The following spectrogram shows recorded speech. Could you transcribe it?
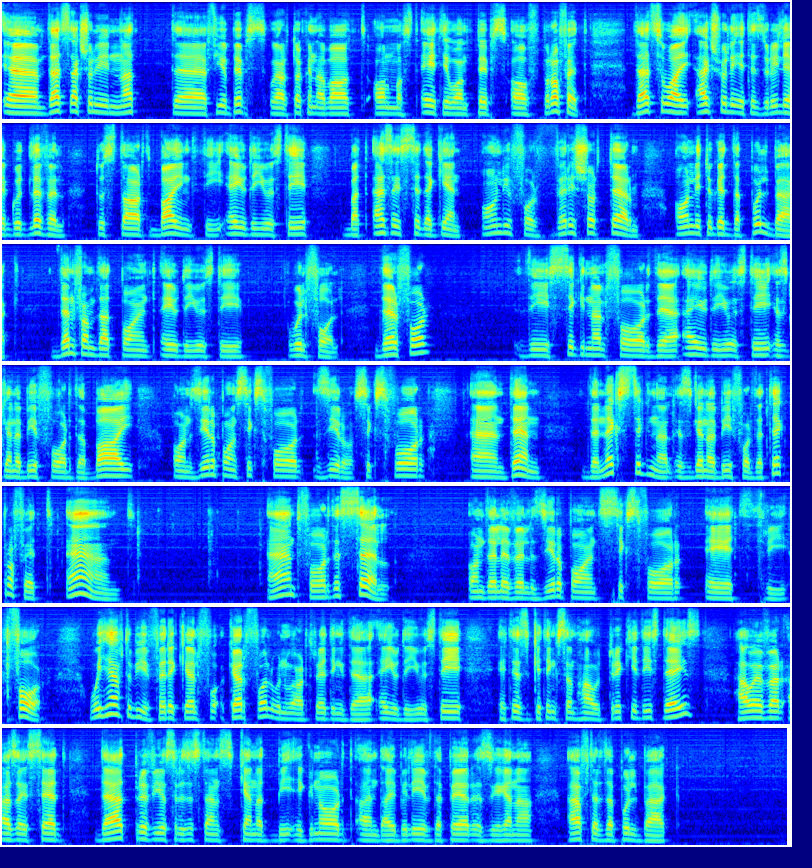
uh, that's actually not a few pips. We are talking about almost 81 pips of profit. That's why actually it is really a good level to start buying the AUD USD but as I said again only for very short term only to get the pullback then from that point AUD/USD will fall. Therefore the signal for the AUD/USD is gonna be for the buy on 0.64064 and then the next signal is gonna be for the take profit and and for the sell on the level 0.64834 we have to be very careful careful when we are trading the AUD USD it is getting somehow tricky these days however as I said that previous resistance cannot be ignored and I believe the pair is gonna after the pullback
